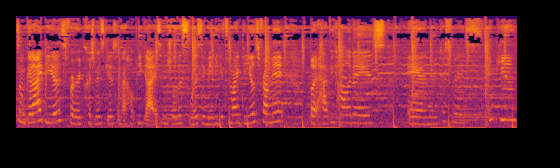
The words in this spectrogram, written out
some good ideas for Christmas gifts, and I hope you guys enjoy this list and maybe get some ideas from it. But happy holidays and Merry Christmas. Thank you.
